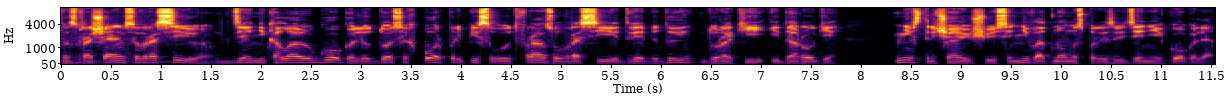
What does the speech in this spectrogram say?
Возвращаемся в Россию, где Николаю Гоголю до сих пор приписывают фразу «в России две беды – дураки и дороги», не встречающуюся ни в одном из произведений Гоголя.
